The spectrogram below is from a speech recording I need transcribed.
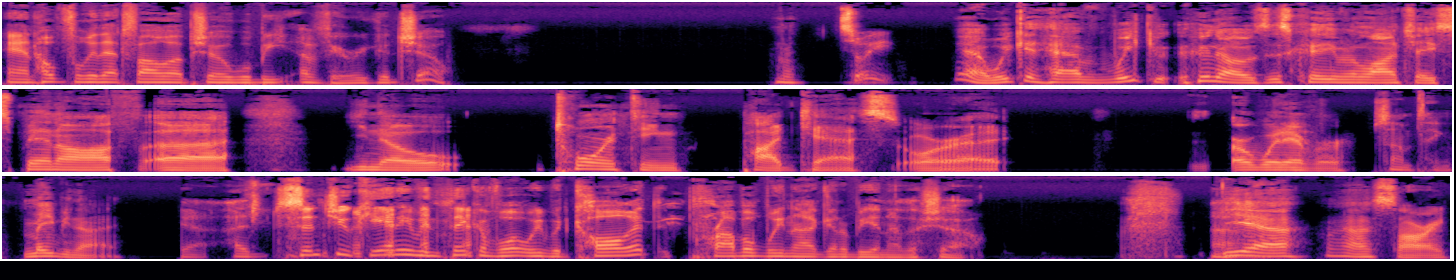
and hopefully that follow-up show will be a very good show Sweet. Yeah, we could have, we could, who knows, this could even launch a spin-off, uh, you know, torrenting podcast or, uh, or whatever. something Maybe not. Yeah, I, since you can't even think of what we would call it, probably not going to be another show. Uh, yeah. Uh, sorry.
